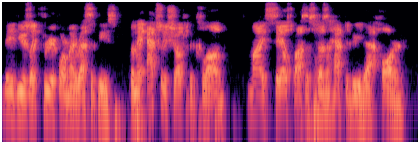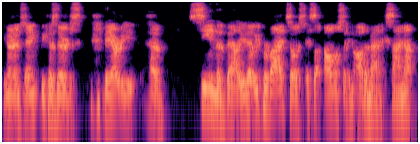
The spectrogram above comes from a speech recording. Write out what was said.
they've used like three or four of my recipes. When they actually show up to the club, my sales process doesn't have to be that hard. You know what I'm saying? Because they're just they already have seen the value that we provide, so it's it's almost like an automatic sign up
